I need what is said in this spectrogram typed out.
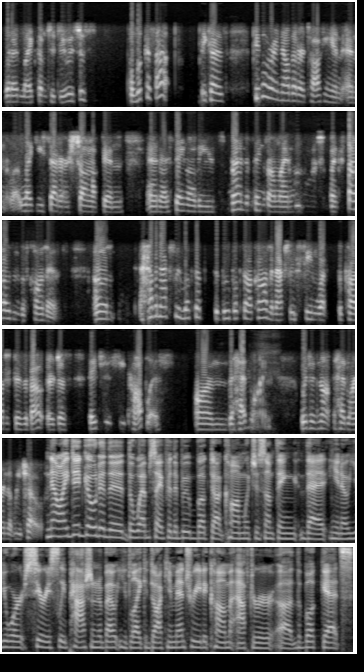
what I'd like them to do is just look us up because people right now that are talking and, and like you said are shocked and and are saying all these random things online like thousands of comments um, haven't actually looked up the boobbook.com and actually seen what the project is about they're just they just see topless on the headline which is not the headline that we chose. Now, I did go to the, the website for the boobbook.com, which is something that, you know, you're seriously passionate about. You'd like a documentary to come after uh, the book gets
